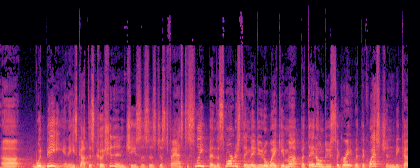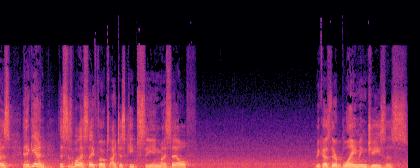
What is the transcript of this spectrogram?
uh, would be. And he's got this cushion, and Jesus is just fast asleep. And the smartest thing they do to wake him up, but they don't do so great with the question because, and again, this is what I say, folks, I just keep seeing myself. Because they're blaming Jesus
